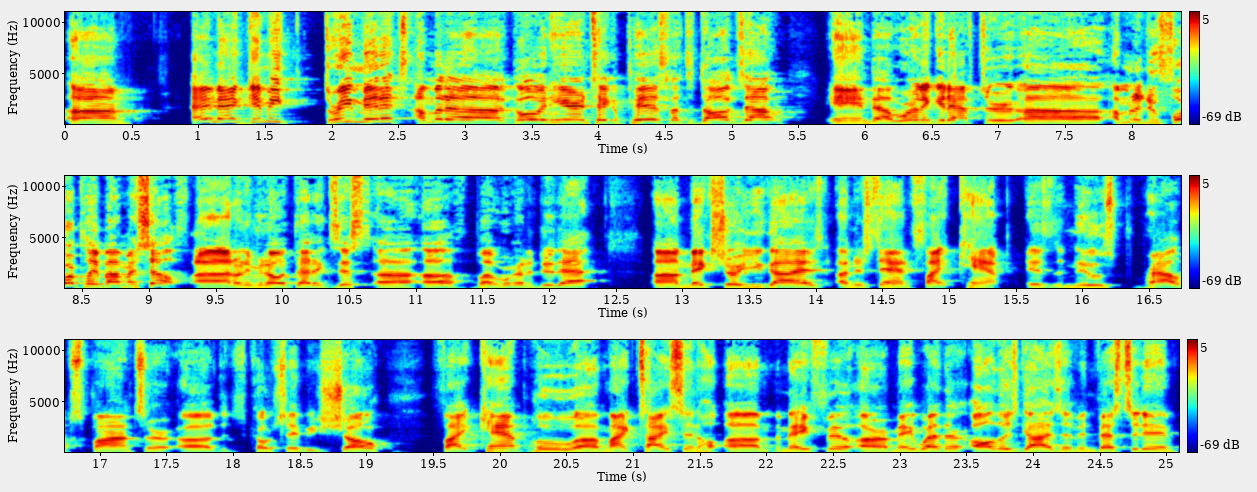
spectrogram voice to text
Um, hey man, give me three minutes. I'm gonna go in here and take a piss, let the dogs out, and uh, we're gonna get after. Uh, I'm gonna do foreplay by myself. Uh, I don't even know what that exists uh, of, but we're gonna do that. Uh, make sure you guys understand Fight Camp is the new proud sponsor of the Coach JB show. Fight Camp, who uh, Mike Tyson, uh, Mayfield, or Mayweather, all those guys have invested in.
